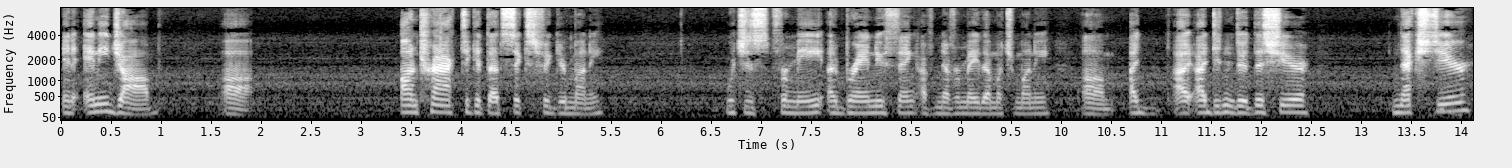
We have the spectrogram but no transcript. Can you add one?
in any job uh on track to get that six figure money which is for me a brand new thing. I've never made that much money. Um, I, I I didn't do it this year. Next year,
